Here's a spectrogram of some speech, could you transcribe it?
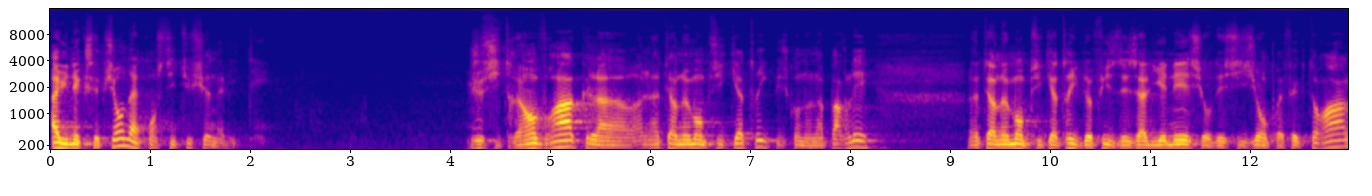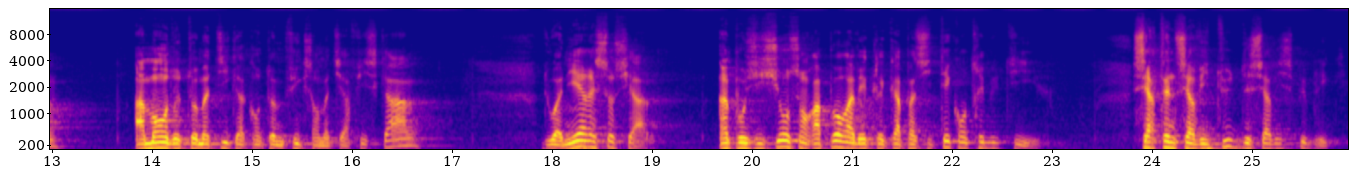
à une exception d'inconstitutionnalité. Je citerai en vrac l'internement psychiatrique, puisqu'on en a parlé, l'internement psychiatrique d'office des aliénés sur décision préfectorale, amende automatique à quantum fixe en matière fiscale, douanière et sociale, imposition sans rapport avec les capacités contributives, certaines servitudes des services publics,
